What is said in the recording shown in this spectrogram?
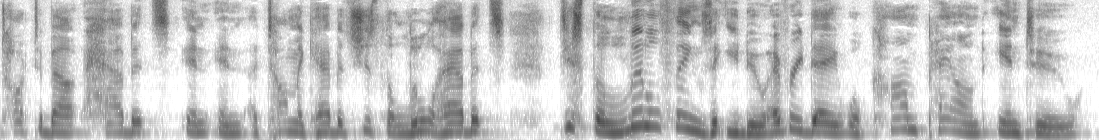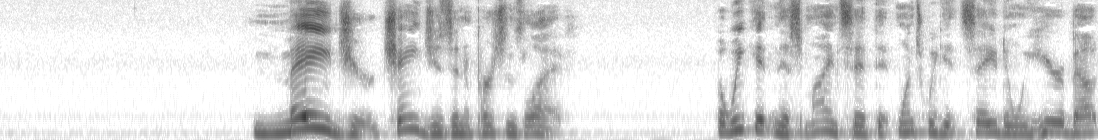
talked about habits and, and atomic habits, just the little habits? Just the little things that you do every day will compound into major changes in a person's life. But we get in this mindset that once we get saved and we hear about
